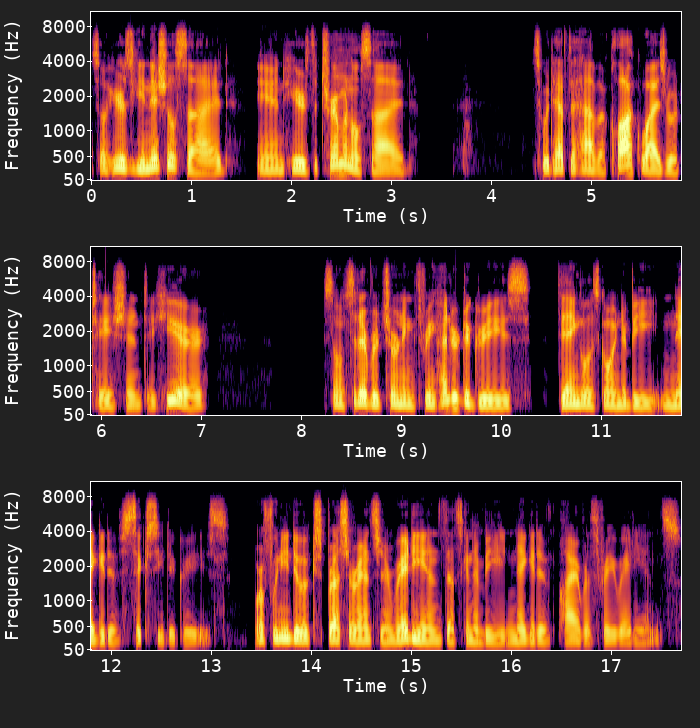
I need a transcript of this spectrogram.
So here's the initial side, and here's the terminal side. So we'd have to have a clockwise rotation to here. So instead of returning 300 degrees, the angle is going to be negative 60 degrees. Or if we need to express our answer in radians, that's going to be negative pi over 3 radians.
